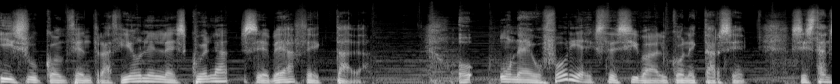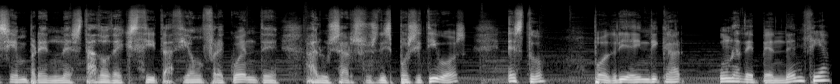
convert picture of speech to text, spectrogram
y su concentración en la escuela se ve afectada. Una euforia excesiva al conectarse. Si están siempre en un estado de excitación frecuente al usar sus dispositivos, esto podría indicar una dependencia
